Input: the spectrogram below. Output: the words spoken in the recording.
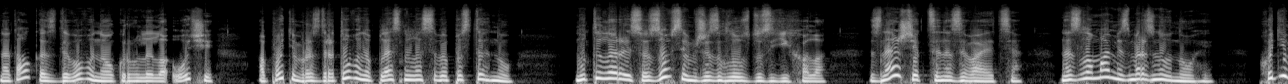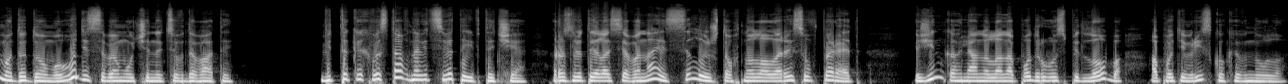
Наталка здивовано округлила очі, а потім роздратовано плеснула себе по стегну. Ну ти, Ларисо, зовсім вже з глузду з'їхала. Знаєш, як це називається? На зломамі змерзнув ноги. Ходімо додому, годі себе мученицю вдавати. Від таких вистав навіть святий втече, розлютилася вона і з силою штовхнула Ларису вперед. Жінка глянула на подругу з-під лоба, а потім різко кивнула.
